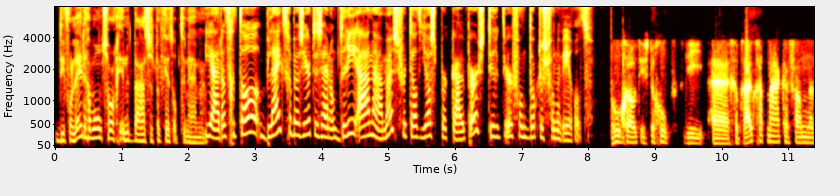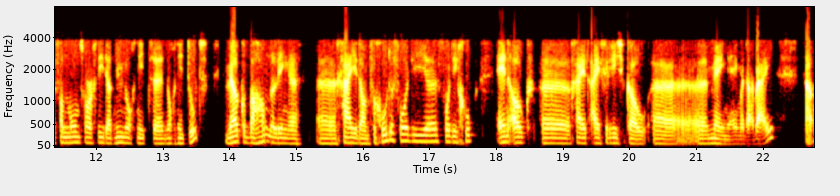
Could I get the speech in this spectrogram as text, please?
die volledige mondzorg in het basispakket op te nemen. Ja, dat getal blijkt gebaseerd te zijn op drie aannames, vertelt Jasper Kuipers, directeur van Dokters van de Wereld. Hoe groot is de groep die uh, gebruik gaat maken van, van mondzorg die dat nu nog niet, uh, nog niet doet? Welke behandelingen uh, ga je dan vergoeden voor die, voor die groep? En ook uh, ga je het eigen risico meenemen daarbij. Nou,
